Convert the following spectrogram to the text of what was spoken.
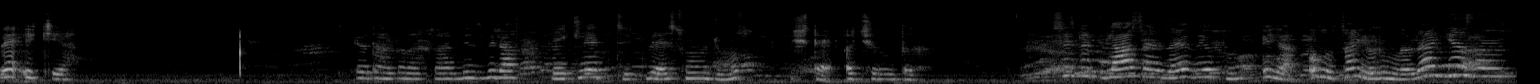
Ve iki. Evet arkadaşlar biz biraz beklettik ve sonucumuz işte açıldı. Siz de dilerseniz ev yapın. İler olursa yorumlara yazın.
